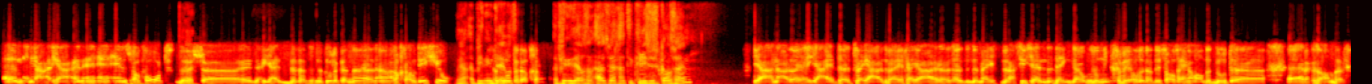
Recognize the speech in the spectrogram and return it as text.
En ja, ja en, en, enzovoort. Dus uh, ja, dat is natuurlijk een, een, een groot issue. Ja, heb, je een idee wat, dat... heb je een idee wat een uitweg uit die crisis kan zijn? Ja, nou ja, twee uitwegen. Ja, de meest drastische en denk ik ook nog niet gewilde, dat is zoals Engeland het doet, ergens anders.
